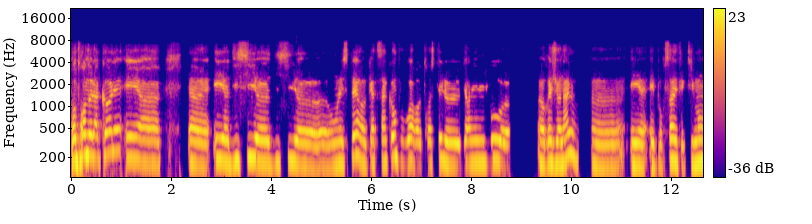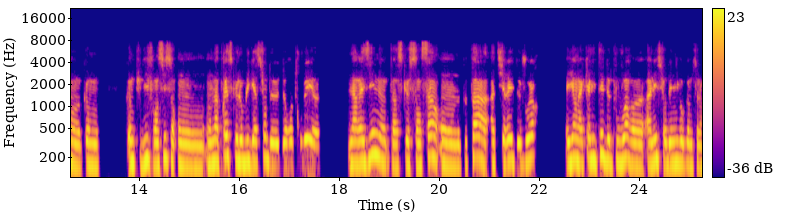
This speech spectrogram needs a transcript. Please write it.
Reprendre la colle et, euh, euh, et euh, d'ici, d'ici on l'espère, 4-5 ans, pouvoir truster le dernier niveau régional. Et, et pour ça, effectivement, comme, comme tu dis, Francis, on, a presque l'obligation de, retrouver la résine parce que sans ça, on ne peut pas attirer de joueurs ayant la qualité de pouvoir aller sur des niveaux comme cela.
